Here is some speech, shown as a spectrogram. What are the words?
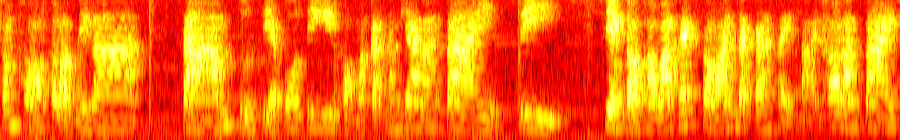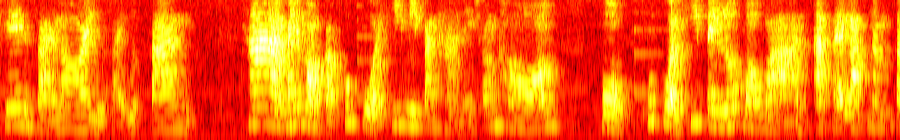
ช่องท้องตลอดเวลา 3. สูญเสียโปรตีนออกมากัดน้ำยาล้างไต 4. เสี่ยงต่อภาวะแทรกซ้อนจากการใส่สายท่อล้างไต เช่น สายลอยหรือสายอุดตัน 5. ไม่เหมาะกับผู้ป่วยที่มีปัญหาในช่องท้อง 6. ผู้ป่วยที่เป็นโรคเบาหวานอาจได้รับน้ำต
